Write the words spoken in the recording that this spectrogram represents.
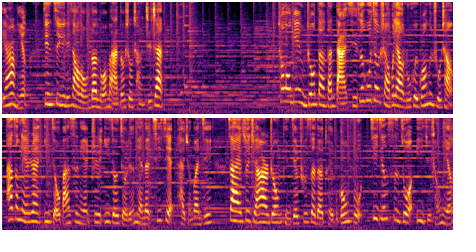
第二名，仅次于李小龙的罗马斗兽场之战。成龙电影中，但凡打戏，似乎就少不了卢慧光的出场。他曾连任1984年至1990年的七届泰拳冠军，在《醉拳二》中凭借出色的腿部功夫，技惊四座，一举成名。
